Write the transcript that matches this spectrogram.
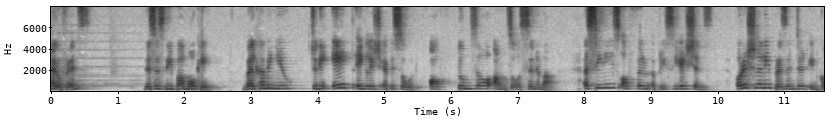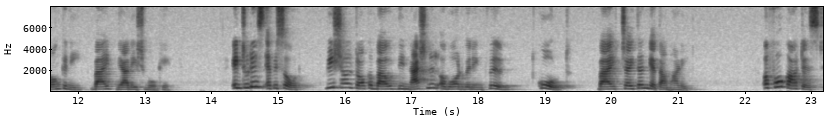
Hello, friends. This is Deepa Moghe, welcoming you to the eighth English episode of Tumcho Amcho Cinema, a series of film appreciations originally presented in Konkani by Jnanesh Moghe. In today's episode, we shall talk about the national award winning film Court by Chaitanya Tamhane. A folk artist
